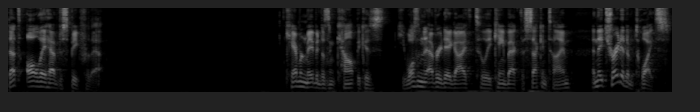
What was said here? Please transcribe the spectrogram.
That's all they have to speak for that. Cameron Maybin doesn't count because he wasn't an everyday guy until he came back the second time, and they traded him twice.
